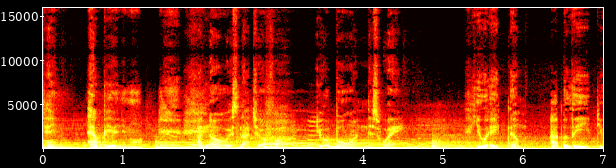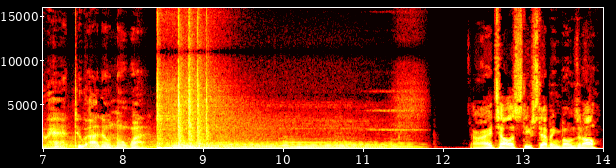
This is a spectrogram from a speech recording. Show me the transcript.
can't help you anymore. I know it's not your fault. You were born this way. You ate them. I believed you had to. I don't know why. All right, tell us, Steve Stebbing, bones and all.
